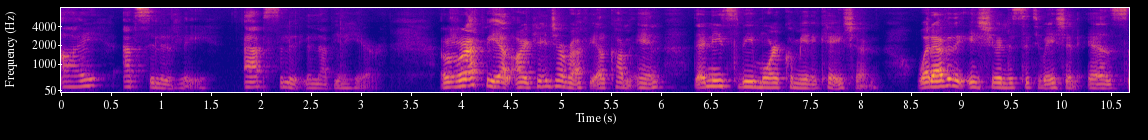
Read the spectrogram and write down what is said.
I absolutely, absolutely love you here. Raphael, Archangel Raphael come in. There needs to be more communication whatever the issue and the situation is,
